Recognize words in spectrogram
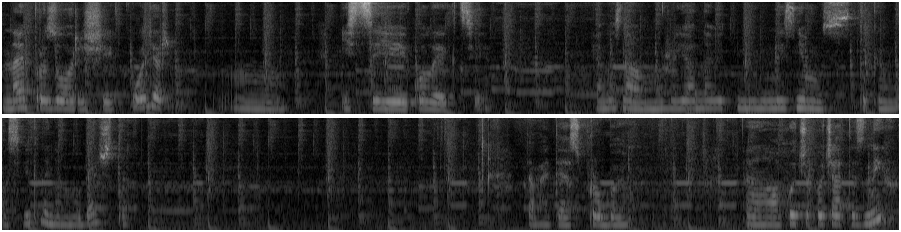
найпрозоріший колір із цієї колекції. Я не знаю, може я навіть не- зніму з таким освітленням, ви бачите? Давайте я спробую. Е, хочу почати з них.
